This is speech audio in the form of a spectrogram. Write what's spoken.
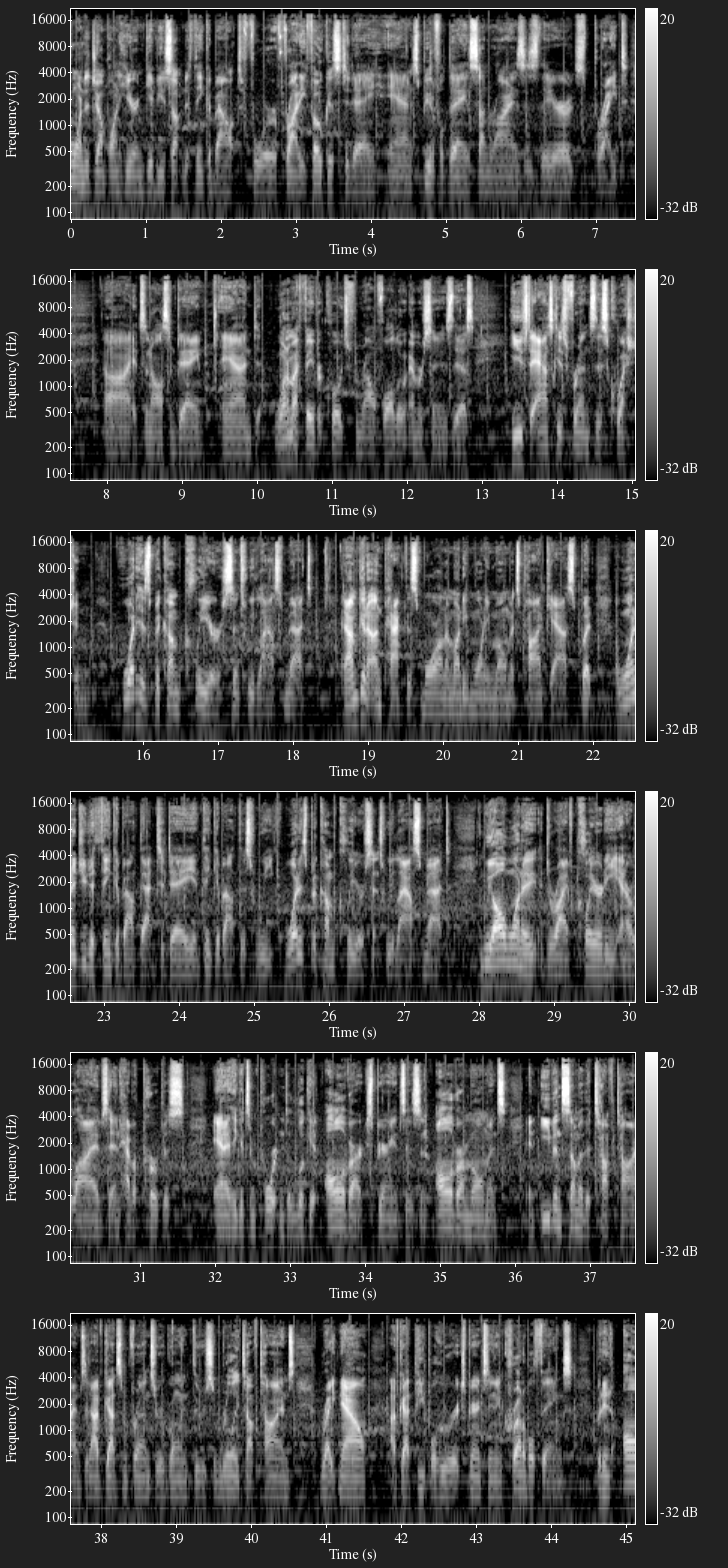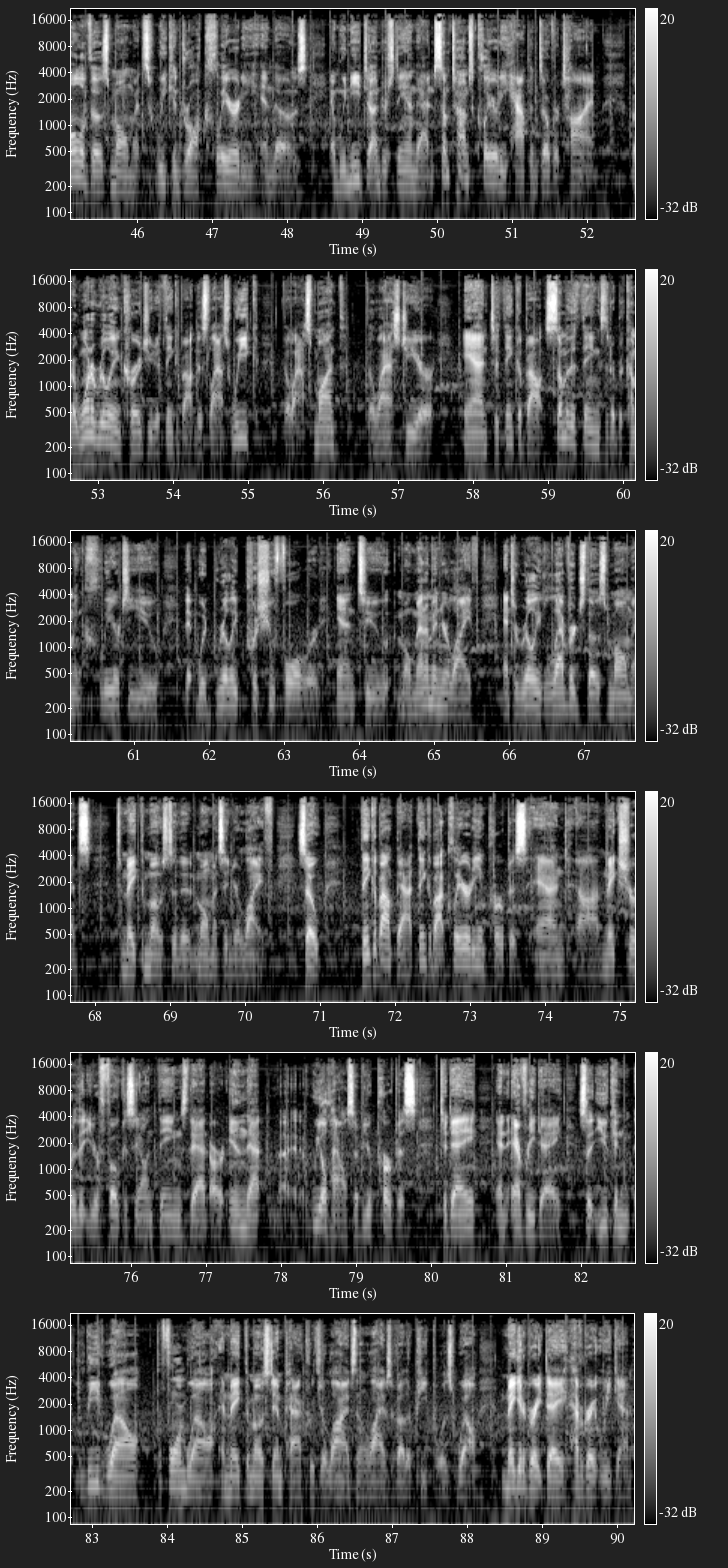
wanted to jump on here and give you something to think about for Friday Focus today. And it's a beautiful day. Sunrise is there, it's bright. Uh, it's an awesome day. And one of my favorite quotes from Ralph Waldo Emerson is this He used to ask his friends this question What has become clear since we last met? And I'm going to unpack this more on a Monday Morning Moments podcast, but I wanted you to think about that today and think about this week. What has become clear since we last met? And we all want to derive clarity in our lives and have a purpose. And I think it's important to look at all of our experiences and all of our moments and even some of the tough times. And I've got some friends who are going through some really tough times right now. I've got people who are experiencing incredible things. But in all of those moments, we can draw clarity in those. And we need to understand that. And sometimes clarity happens over time. But I want to really encourage you to think about this last week, the last month, the last year, and to think about some of the things that are becoming clear to you that would really push you forward into momentum in your life and to really leverage those moments to make the most of the moments in your life. So, think about that. Think about clarity and purpose, and uh, make sure that you're focusing on things that are in that uh, wheelhouse of your purpose today and every day so that you can lead well, perform well, and make the most impact with your lives and the lives of other people as well. Make it a great day. Have a great weekend.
